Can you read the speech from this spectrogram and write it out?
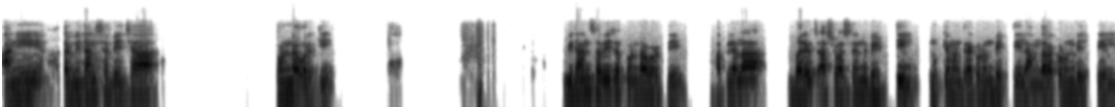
आणि आता विधानसभेच्या तोंडावरती विधानसभेच्या तोंडावरती आपल्याला बरेच आश्वासन भेटतील. मुख्यमंत्र्याकडून भेटतील, आमदाराकडून भेटतील,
